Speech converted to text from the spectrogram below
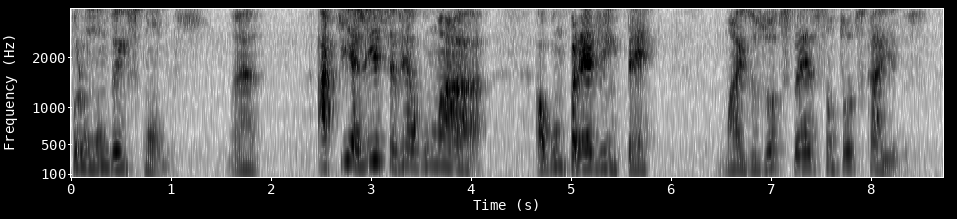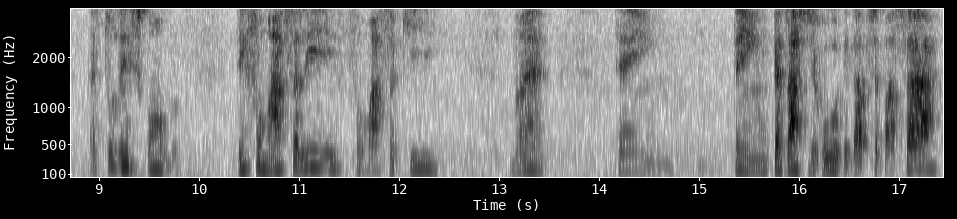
por um mundo em escombros. Né? Aqui e ali você vê alguma, algum prédio em pé, mas os outros prédios estão todos caídos. É tudo em escombro. Tem fumaça ali, fumaça aqui, não é? Tem, tem um pedaço de rua que dá para você passar,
